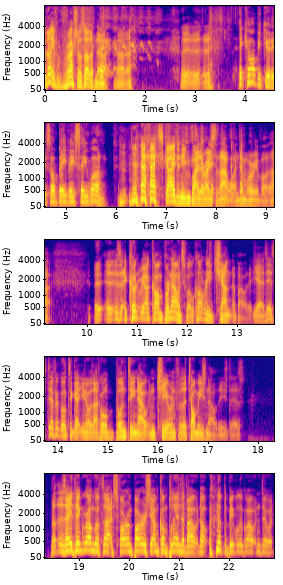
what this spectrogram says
They're not even professionals, are they? No, no, no. It can't be good. It's on BBC One. Sky didn't even buy the rights to that one. Don't worry about that. I- i- it a country I can't pronounce? Well, we can't really chant about it. Yeah, it's difficult to get, you know, that whole bunting out and cheering for the Tommies now these days. Not that there's anything wrong with that. It's foreign policy I'm complaining about, not, not the people who go out and do it.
